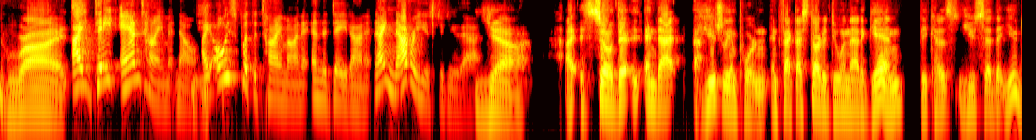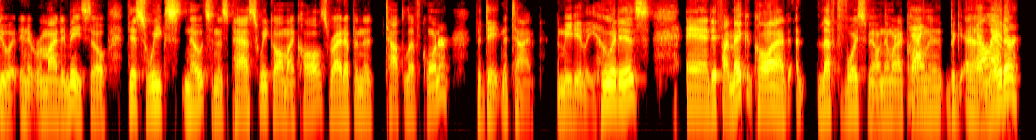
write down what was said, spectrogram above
Right. I date and time it now. I always put the time on it and the date on it. And I never used to do that. Yeah. I so there and that hugely important. In fact, I started doing that again because you said that you do it and it reminded me. So this week's notes and this past week, all my calls right up in the top left corner, the date and the time immediately, who it is. And if I make a call, I left voicemail. And then when I call right. them uh, later,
